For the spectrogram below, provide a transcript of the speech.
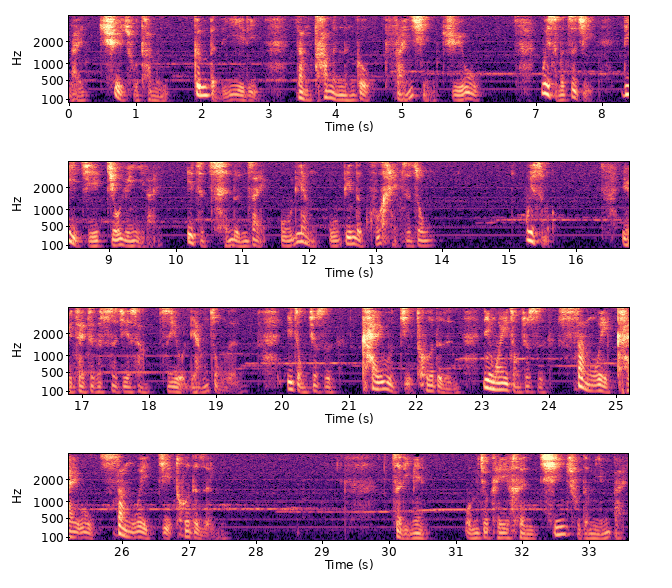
来去除他们根本的业力，让他们能够反省觉悟。为什么自己？历劫久远以来，一直沉沦在无量无边的苦海之中。为什么？因为在这个世界上只有两种人，一种就是开悟解脱的人，另外一种就是尚未开悟、尚未解脱的人。这里面，我们就可以很清楚的明白，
